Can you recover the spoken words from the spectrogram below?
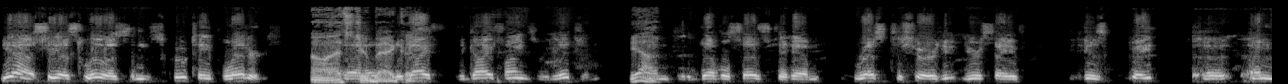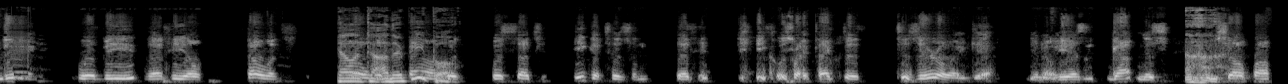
Yeah, C.S. Lewis and Screwtape Letters. Oh, that's too bad. The guy, the guy finds religion. Yeah. And the devil says to him, Rest assured, you're safe. His great uh, undoing will be that he'll tell it, tell it to other people with, with, such egotism that he, he goes right back to, to zero again. You know, he hasn't gotten his uh-huh. himself off.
